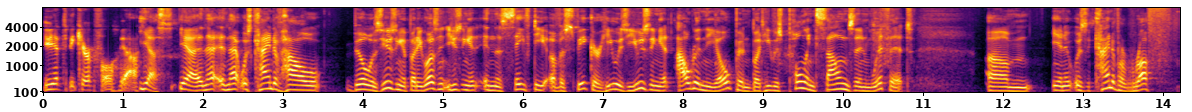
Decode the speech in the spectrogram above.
you have to be careful. Yeah. Yes. Yeah. And that and that was kind of how Bill was using it, but he wasn't using it in the safety of a speaker. He was using it out in the open, but he was pulling sounds in with it. Um, and it was kind of a rough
